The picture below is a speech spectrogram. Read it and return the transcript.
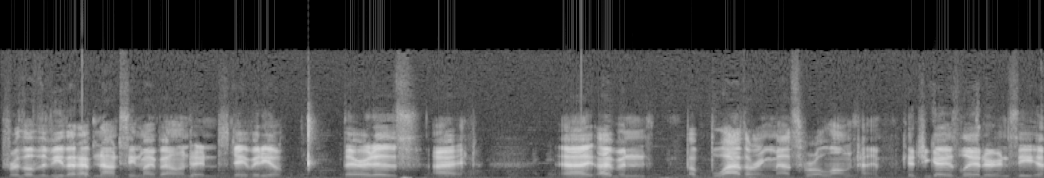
For those of you that have not seen my Valentine's Day video, there it is. Alright. Uh, I've been a blathering mess for a long time. Catch you guys later and see ya.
